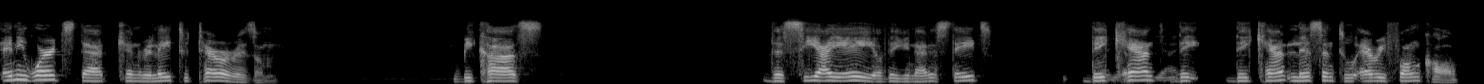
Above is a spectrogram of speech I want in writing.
any words that can relate to terrorism. Because the CIA of the United States, they can't they they can't listen to every phone call,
